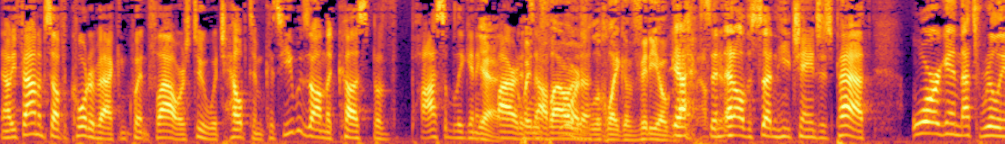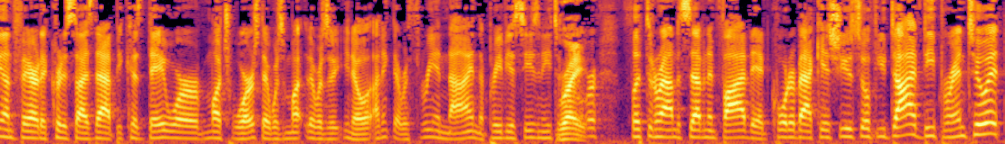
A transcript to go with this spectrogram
Now he found himself a quarterback in Quinton Flowers too, which helped him because he was on the cusp of possibly getting yeah, fired Quinton at South Flowers Florida. looked like a video game. Yes, and there. then all of a sudden he changed his path. Oregon, that's really unfair to criticize that because they were much worse. There was mu- there was a you know I think they were three and nine the previous season he took Right. over, flipped it around to seven and five. They had quarterback issues. So if you dive deeper into it,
